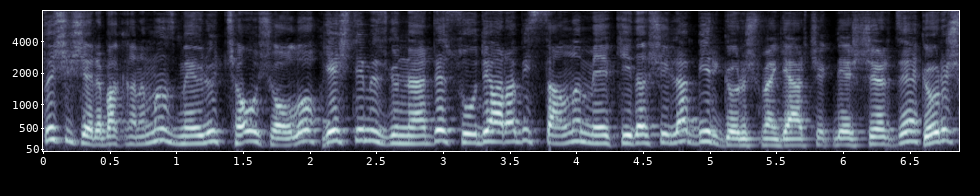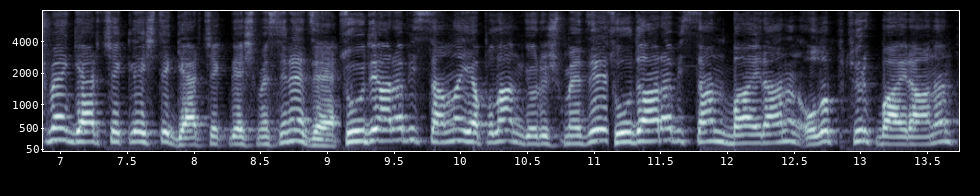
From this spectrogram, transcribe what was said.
Dışişleri Bakanımız Mevlüt Çavuşoğlu geçtiğimiz günlerde Suudi Arabistanlı mevkidaşıyla bir görüşme gerçekleştirdi. Görüşme gerçekleşti. Gerçekleşmesine de Suudi Arabistan'la yapılan görüşmede Suudi Arabistan bayrağının olup Türk bayrağının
